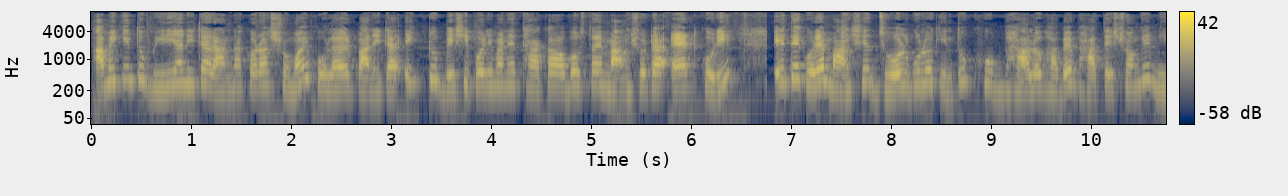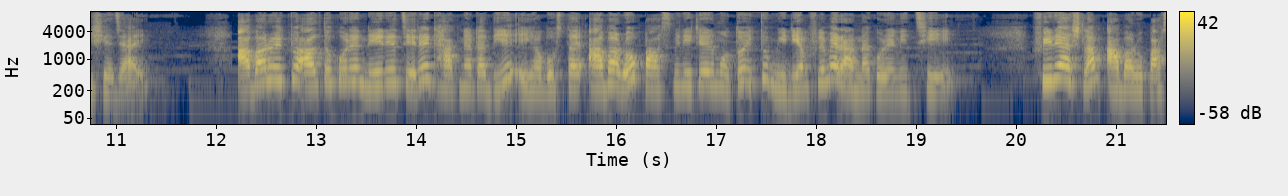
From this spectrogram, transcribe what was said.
আমি কিন্তু বিরিয়ানিটা রান্না করার সময় পোলাওয়ের পানিটা একটু বেশি পরিমাণে থাকা অবস্থায় মাংসটা অ্যাড করি। এতে করে মাংসের ঝোলগুলো কিন্তু খুব ভালোভাবে ভাতের সঙ্গে মিশে যায়। আবারও একটু আলতো করে নেড়ে চেড়ে ঢাকনাটা দিয়ে এই অবস্থায় আবারও পাঁচ মিনিটের মতো একটু মিডিয়াম ফ্লেমে রান্না করে নিচ্ছি। ফিরে আসলাম আবারও পাঁচ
